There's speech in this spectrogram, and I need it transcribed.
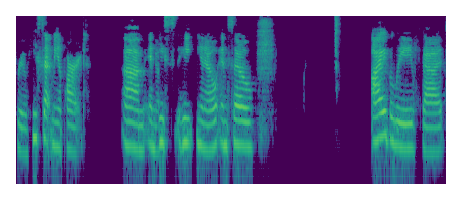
through. He set me apart. Um, and Yep. he's he, you know, and so I believe that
